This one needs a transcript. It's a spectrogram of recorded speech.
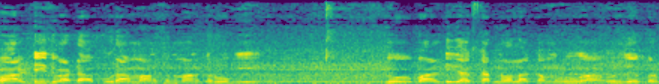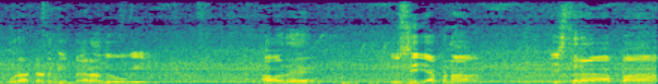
ਪਾਰਟੀ ਤੁਹਾਡਾ ਪੂਰਾ ਮਾਨ ਸਨਮਾਨ ਕਰੂਗੀ। ਜੋ ਪਾਰਟੀ ਦਾ ਕਰਨ ਵਾਲਾ ਕੰਮ ਹੋਊਗਾ, ਉਸ ਦੇ ਉੱਪਰ ਪੂਰਾ ਡਟ ਕੇ ਪਹਿਰਾ ਦੇਊਗੀ। ਔਰ ਤੁਸੀਂ ਆਪਣਾ ਜਿਸ ਤਰ੍ਹਾਂ ਆਪਾਂ,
